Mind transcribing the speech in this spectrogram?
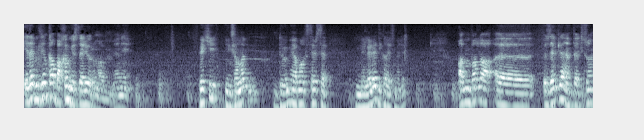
edebildiğim kadar bakım gösteriyorum abim. Yani Peki insanlar dövme yapmak isterse nelere dikkat etmeli? Abim valla e, özellikle enfeksiyon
